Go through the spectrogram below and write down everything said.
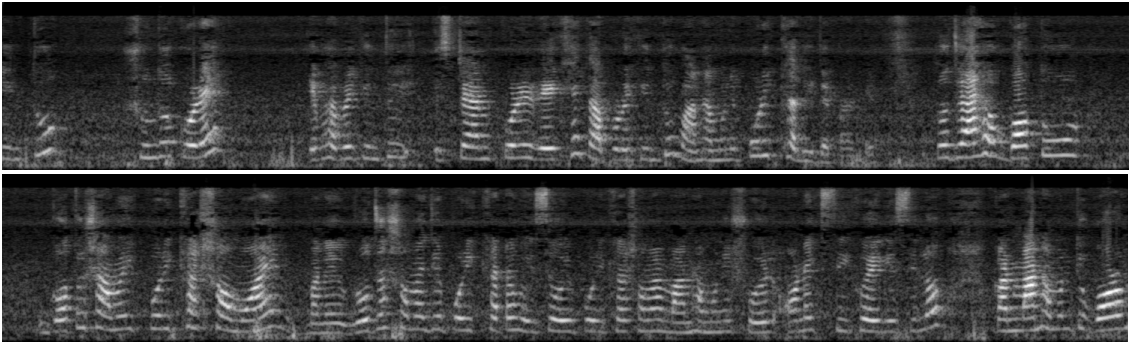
কিন্তু সুন্দর করে এভাবে কিন্তু স্ট্যান্ড করে রেখে তারপরে কিন্তু মানহামনি পরীক্ষা দিতে পারবে। তো যাই হোক, গত গত সাময়িক পরীক্ষার সময় মানে রোজার সময় যে পরীক্ষাটা হয়েছে, ওই পরীক্ষার সময় মানহামনির শরীর অনেক সিক হয়ে গেছিল। কারণ মানহামনি তো গরম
